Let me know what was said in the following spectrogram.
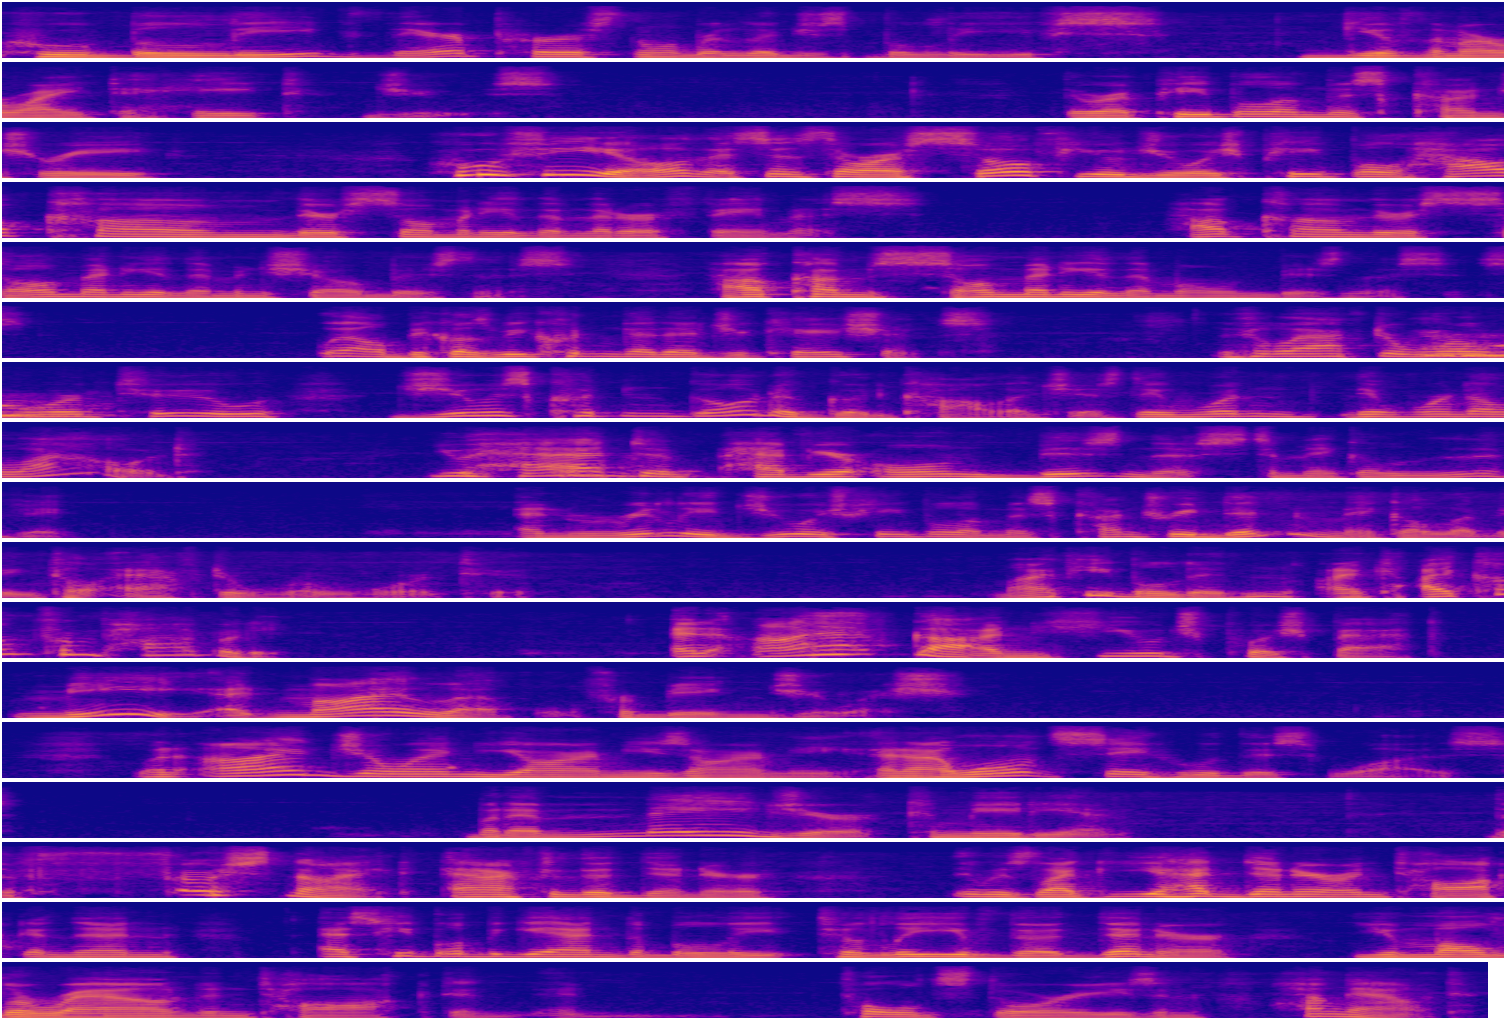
who believe their personal religious beliefs give them a right to hate Jews. There are people in this country who feel that since there are so few Jewish people, how come there's so many of them that are famous? How come there's so many of them in show business? How come so many of them own businesses? Well, because we couldn't get educations. Until after World mm-hmm. War II, Jews couldn't go to good colleges. They wouldn't they weren't allowed. You had to have your own business to make a living. And really, Jewish people in this country didn't make a living till after World War II. My people didn't. I, I come from poverty. And I have gotten huge pushback, me at my level, for being Jewish. When I joined Yarmy's army, and I won't say who this was, but a major comedian, the first night after the dinner, it was like you had dinner and talked, and then as people began to believe to leave the dinner, you mulled around and talked and, and told stories and hung out.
